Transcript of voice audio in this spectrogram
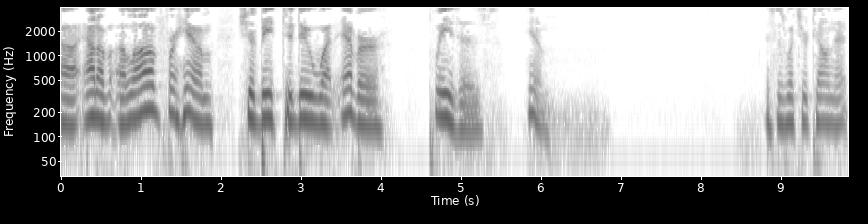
uh, out of a love for Him should be to do whatever pleases Him. This is what you're telling that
